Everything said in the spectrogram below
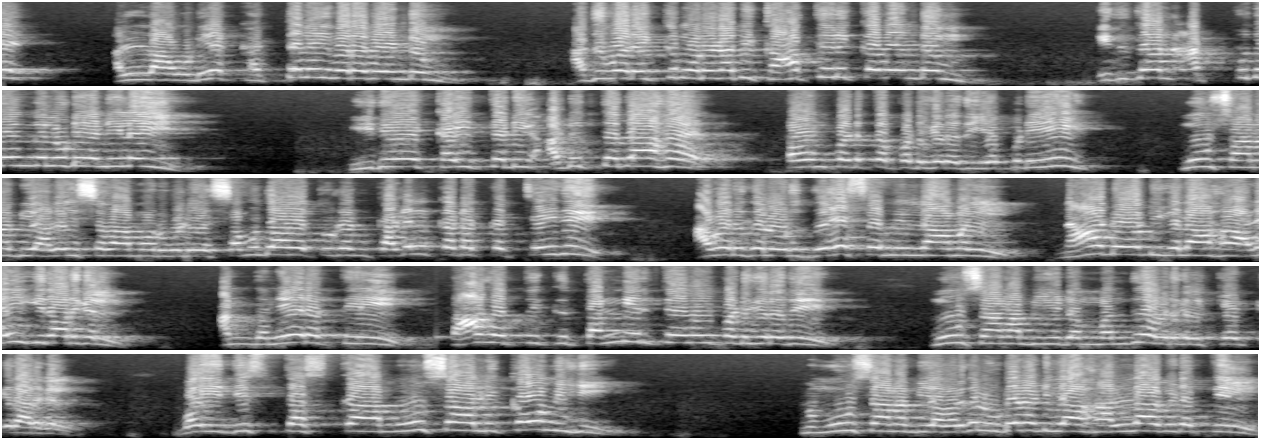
அல்லாஹ்வுடைய கட்டளை வர வேண்டும். அதுவரைக்கும் ஒரு நபி காத்திருக்க வேண்டும். இதுதான் அற்புதங்களுடைய நிலை. இதே கைத்தடி அடுத்ததாக பயன்படுத்தப்படுகிறது. எப்படி? மூசா நபி அலைசலாம் அவர்களுடைய சமுதாயத்துடன் கடல் கடக்க செய்து அவர்கள் ஒரு தேசம் இல்லாமல் நாடோடிகளாக அலைகிறார்கள். அந்த நேரத்தில் தாகத்துக்கு தண்ணீர் தேவைப்படுகிறது. மூசா நபியிடம் வந்து அவர்கள் கேட்கிறார்கள் வைதிஸ் தஸ்கா மூசா மூசா நபி அவர்கள் உடனடியாக அல்லாவிடத்தில்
